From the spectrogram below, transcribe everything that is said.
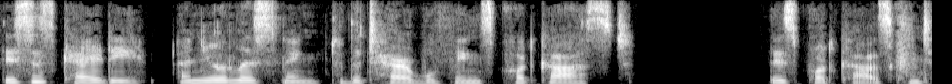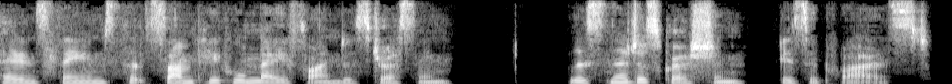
This is Katie, and you're listening to the Terrible Things podcast. This podcast contains themes that some people may find distressing. Listener discretion is advised.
